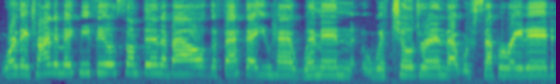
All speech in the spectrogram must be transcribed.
Were they trying to make me feel something about the fact that you had women with children that were separated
